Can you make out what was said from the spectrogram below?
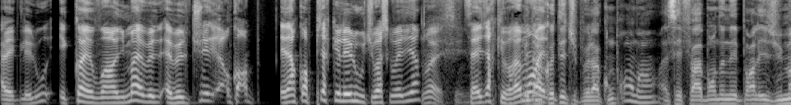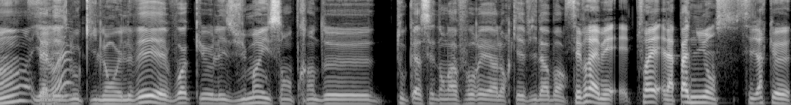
avec les loups. Et quand elle voit un humain, elle veut, elle veut le tuer encore. Elle est encore pire que les loups, tu vois ce que je veux dire? Ouais, c'est Ça veut dire que Mais vraiment. d'un elle- côté, tu peux la comprendre. hein. Elle s'est fait abandonner par les humains. Il y a les loups qui l'ont élevée. Elle voit que les humains, ils sont en train de tout casser dans la forêt alors qu'elle vit là-bas. C'est vrai, mais tu vois, elle a pas de nuance. C'est-à-dire que.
